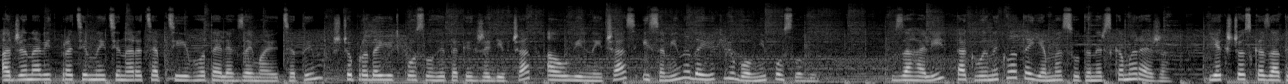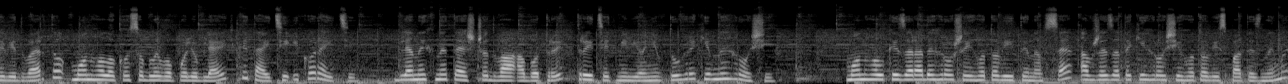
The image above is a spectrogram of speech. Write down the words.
Адже навіть працівниці на рецепції в готелях займаються тим, що продають послуги таких же дівчат, а у вільний час і самі надають любовні послуги. Взагалі, так виникла таємна сутенерська мережа. Якщо сказати відверто, монголок особливо полюбляють китайці і корейці. Для них не те, що 2 або 3, 30 мільйонів тугриків не гроші. Монголки заради грошей готові йти на все, а вже за такі гроші готові спати з ними,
